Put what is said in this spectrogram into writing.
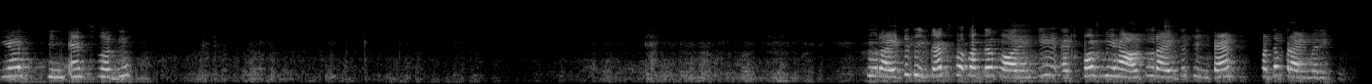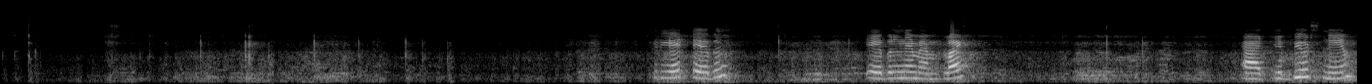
Here, syntax for this. To write the syntax for, for the foreign key, at first we have to write the syntax for the primary key. Table, table name employee, attributes name,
